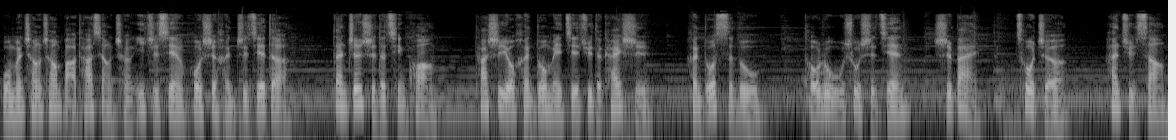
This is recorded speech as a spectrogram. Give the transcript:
我们常常把它想成一直线或是很直接的，但真实的情况，它是有很多没结局的开始，很多死路，投入无数时间，失败、挫折和沮丧。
